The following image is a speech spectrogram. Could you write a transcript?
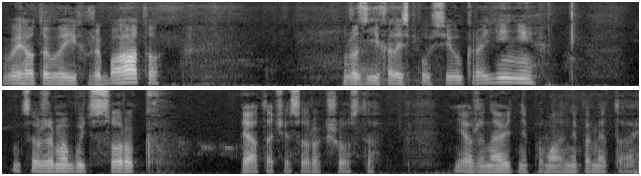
Виготовив їх вже багато роз'їхались по всій Україні. Ну, Це вже, мабуть, 45 чи 46. Я вже навіть не пам'ятаю.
